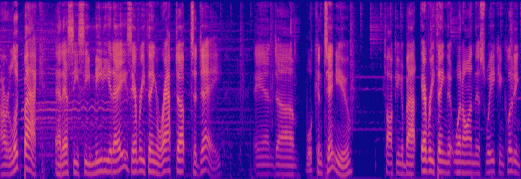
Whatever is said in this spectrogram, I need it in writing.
our look back at SEC Media Days. Everything wrapped up today. And um, we'll continue talking about everything that went on this week, including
